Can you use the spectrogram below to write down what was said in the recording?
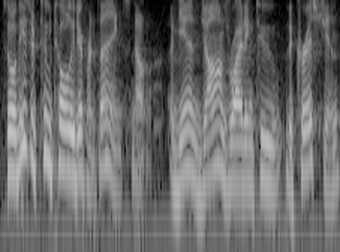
So these are two totally different things. Now, again, John's writing to the Christian,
